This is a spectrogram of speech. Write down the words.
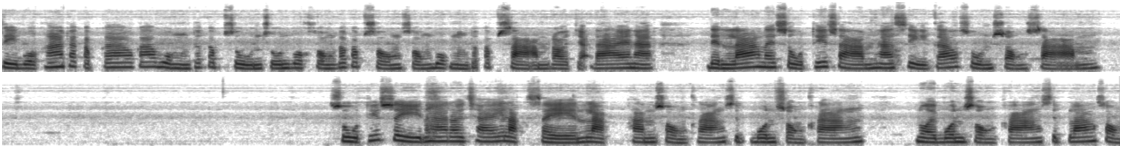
สี่บวกห้าเท่ากับเก้าเก้าบวกหนึ่งเท่ากับศูนย์ศูนย์บวกสองเท่ากับสองสองบวกหนึ่งเท่ากับสามเราจะได้นะ เด่นล่างในสูตรที่สามนะคะสี่เก้าศูนย์สองสามสูตรที่สี่นะคะเราใช้หลักแสนหลักพันสองครั้งสิบบนสองครั้ง หน่วยบนสองครั้งสิบล่างสอง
